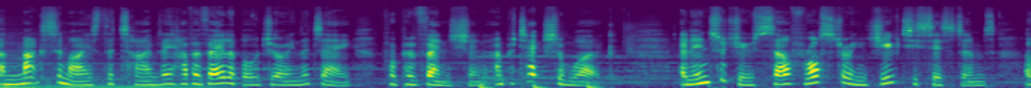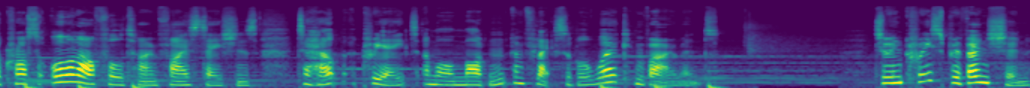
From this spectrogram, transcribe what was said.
and maximise the time they have available during the day for prevention and protection work and introduce self-rostering duty systems across all our full-time fire stations to help create a more modern and flexible work environment. To increase prevention,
